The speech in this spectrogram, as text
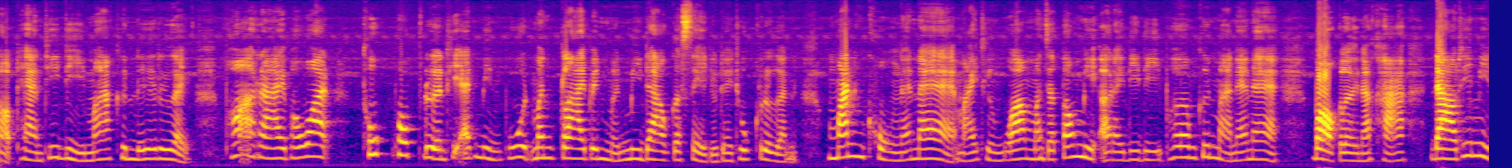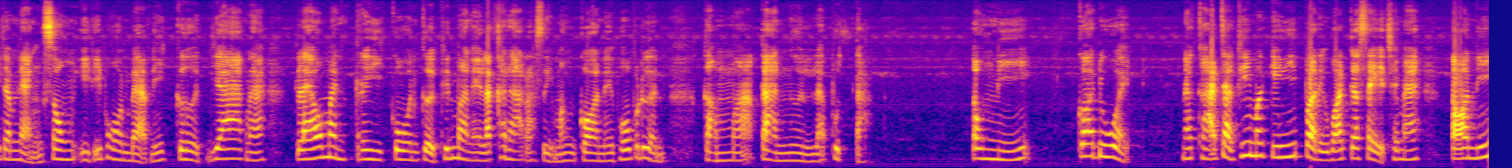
ตอบแทนที่ดีมากขึ้นเรื่อยๆ เพราะอะไรเพราะว่า ทุกภพเรือนที่แอดมินพูด มันกลายเป็นเหมือนมีดาวเกษตรอยู่ในทุกเรือน มั่นคงแน่ๆ หมายถึงว่ามันจะต้องมีอะไรดีๆ เพิ่มขึ้นมาแน่ ๆ บอกเลยนะคะ ดาวที่มีตำแหน่งทรงอิทธิพลแบบนี้เกิดยากนะ แล้วมันตรีโกณเกิดขึ้นมาในลัคนาราศีมังกรในภพเรือนกรรมะการเงินและพุตตะ ตรงนี้ก็ด้วยนะคะ จากที่เมื่อกี้นี้ปริวัติเกษตรใช่ไหมตอนนี้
